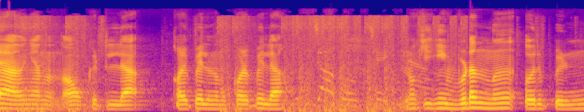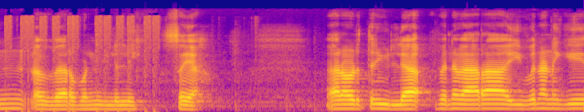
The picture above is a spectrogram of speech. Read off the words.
ഞാൻ ഞാൻ നോക്കിയിട്ടില്ല. കുഴപ്പമില്ല നമുക്ക് കുഴപ്പമില്ല. നോക്കി ഇവിടെ നിന്ന് ഒരു പെണ്ണ് വേറെ പെണ്ണില്ലല്ലേ. സോയാ വേറെ ഒരുത്തരും ഇല്ല. പിന്നെ വേറെ ഇവനാണെങ്കിൽ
